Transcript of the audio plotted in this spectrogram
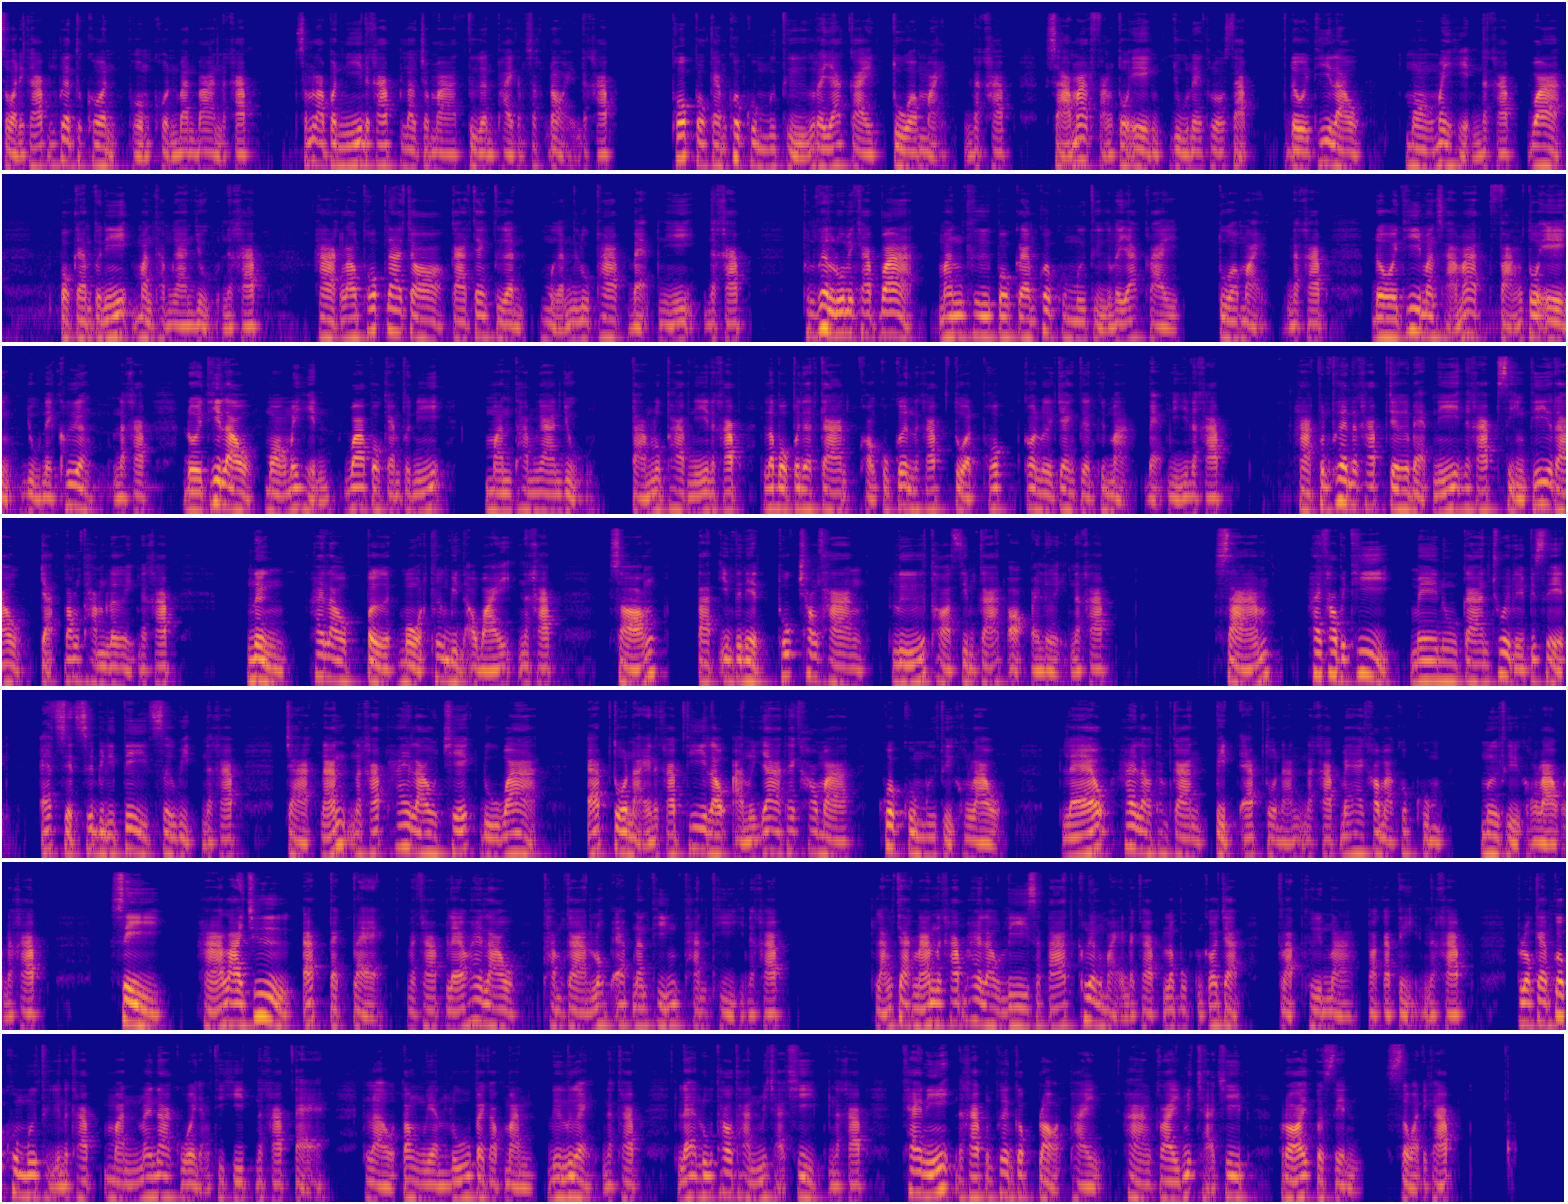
สวัสดีครับเพื่อนๆทุกคนผมคนบ้านๆนะครับสำหรับวันนี้นะครับเราจะมาเตือนภัยกันสักหน่อยนะครับ พบโปรแกรมควบคุมมือถือระยะไกลตัวใหม่นะครับ สามารถฝังตัวเองอยู่ในโทรศัพท์ โดยที่เรามองไม่เห็นนะครับว่าโปรแกรมตัวนี้มันทำงานอยู่นะครับ หากเราพบหน้าจอการแจ้งเตือนเหมือนในรูปภาพแบบนี้นะครับ เพื่อนๆรู้ไหมครับว่ามันคือโปรแกรมควบคุมมือถือระยะไกลตัวใหม่นะครับ โดยที่มันสามารถฝังตัวเองอยู่ในเครื่องนะครับ โดยที่เรามองไม่เห็นว่าโปรแกรมตัวนี้ มันทำงานอยู่ตามรูปภาพนี้นะครับ ระบบปฏิบัติการของ Google นะครับ ตรวจพบก็เลยแจ้งเตือนขึ้นมาแบบนี้นะครับ หากเพื่อนๆนะครับ เจอแบบนี้นะครับ สิ่งที่เราจะต้องทำเลยนะครับ 1. ให้เราเปิดโหมดเครื่องบินเอาไว้นะครับ 2. ตัดอินเทอร์เน็ตทุกช่องทาง หรือถอดซิมการ์ดออกไปเลยนะครับ 3. ให้เข้าไปที่เมนูการช่วยเหลือพิเศษ Accessibility Service นะครับ จากนั้นนะครับให้เราเช็คดูว่าแอปตัวไหนนะครับที่เราอนุญาตให้เข้ามาควบคุมมือถือของเรา แล้วให้เราทำการปิดแอปตัวนั้นนะครับ ไม่ให้เข้ามาควบคุมมือถือของเรานะครับ 4. หารายชื่อแอปแปลกๆนะครับ แล้วให้เราทำการลบแอปนั้นทิ้งทันทีนะครับ หลังจากนั้นนะครับให้เรารีสตาร์ทเครื่องใหม่นะครับ ระบบมันก็จะกลับคืนมาปกตินะครับ โปรแกรมควบคุมมือถือนะครับ มันไม่น่ากลัวอย่างที่คิดนะครับ แต่เราต้องเรียนรู้ไปกับมันเรื่อยๆนะครับ และรู้เท่าทันมิจฉาชีพนะครับ แค่นี้นะครับเพื่อนๆก็ปลอดภัยห่างไกลมิจฉาชีพ100%สวัสดีครับ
